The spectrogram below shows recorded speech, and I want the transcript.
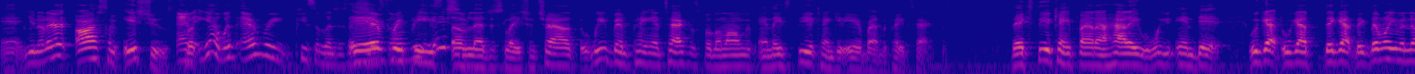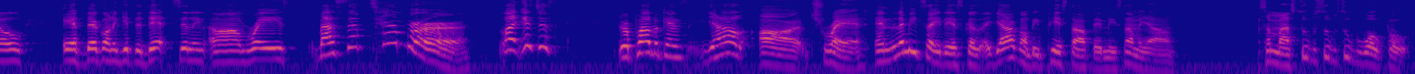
and you know there are some issues. And yeah, with every piece of legislation, every piece of legislation, child, we've been paying taxes for the longest, and they still can't get everybody to pay taxes. They still can't find out how they we in debt. We got we got they got they, they don't even know if they're going to get the debt ceiling um raised by September. Like it's just the Republicans, y'all are trash. And let me say this because y'all gonna be pissed off at me. Some of y'all, some of my super super super woke folks.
